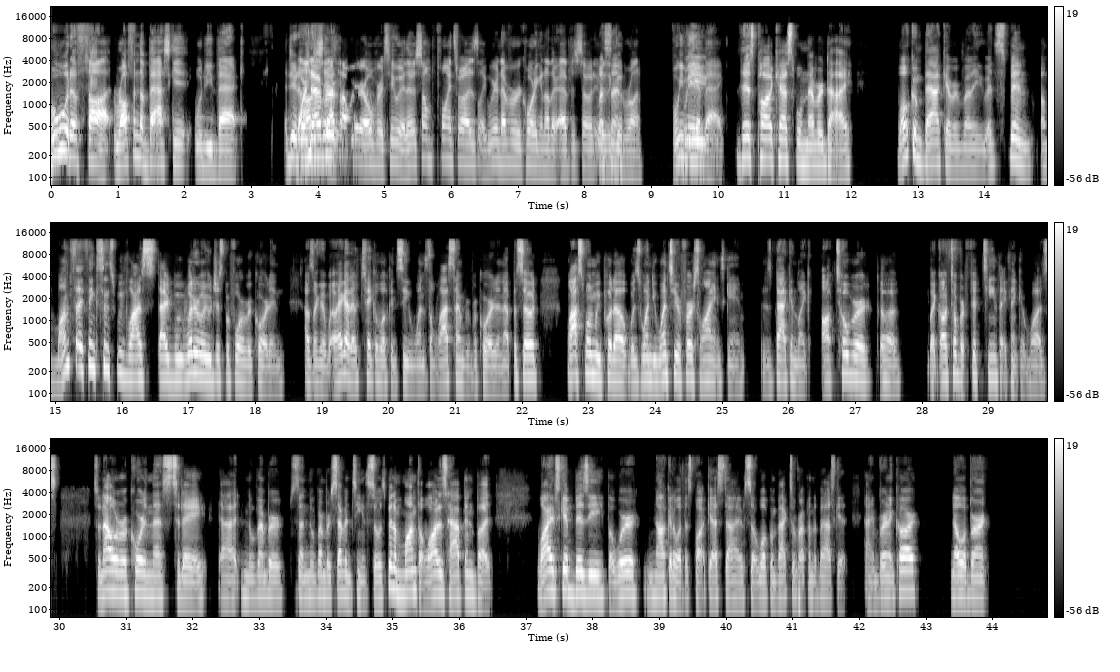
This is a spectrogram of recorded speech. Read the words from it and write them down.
Who would have thought Roughing the Basket would be back? Dude, We're honestly, never- I thought we were over to it. There was some points where I was like, we're never recording another episode. It was a good run. But we, made it back. This podcast will never die. Welcome back, everybody. It's been a month, I think, since we've last. I we literally just before recording. I was like, I got to take a look and see when's the last time we recorded an episode. Last one we put out was when you went to your first Lions game. It was back in like October, uh, like October fifteenth, I think it was. So now we're recording this today, uh, November, November seventeenth. So it's been a month. A lot has happened, but lives get busy. But we're not going to let this podcast die. So welcome back to Roughing the Basket. I am Brandon Carr, Noah Burnt.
